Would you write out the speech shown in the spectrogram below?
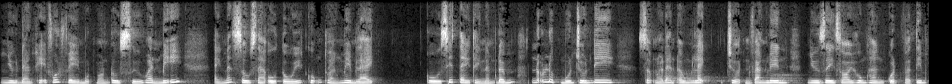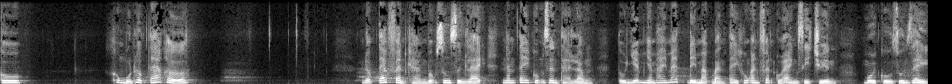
như đáng khẽ vuốt về một món đồ sứ hoàn mỹ. Ánh mắt sâu xa u tối cũng thoáng mềm lại. Cô siết tay thành nắm đấm, nỗ lực muốn trốn đi. Giọng nói đàn ông lạnh chợt vang lên như dây roi hung hăng quật vào tim cô. Không muốn hợp tác hả? Động tác phản kháng bỗng dưng dừng lại, nắm tay cũng dần thả lỏng. Tô nhiễm nhắm hai mắt để mặc bàn tay không ăn phận của anh di chuyển. Môi cô run rẩy,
